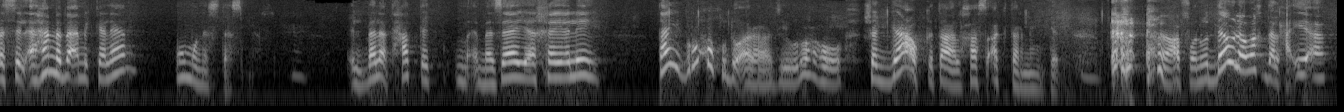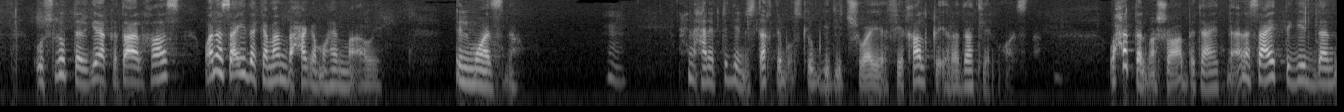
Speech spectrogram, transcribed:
بس الأهم بقى من الكلام قوموا نستثمر. البلد حطت مزايا خيالية. طيب روحوا خدوا أراضي وروحوا شجعوا القطاع الخاص أكتر من كده. عفوا. والدولة واخدة الحقيقة أسلوب تشجيع القطاع الخاص وأنا سعيدة كمان بحاجة مهمة قوي. الموازنة. إحنا هنبتدي نستخدم أسلوب جديد شوية في خلق إيرادات للموازنة. وحتى المشروعات بتاعتنا. أنا سعدت جدا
